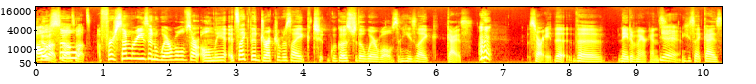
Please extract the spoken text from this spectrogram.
Who else, who else, Also, who else? for some reason, werewolves are only. It's like the director was like, to, goes to the werewolves, and he's like, guys, sorry, the the Native Americans. Yeah, yeah. He's like, guys,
